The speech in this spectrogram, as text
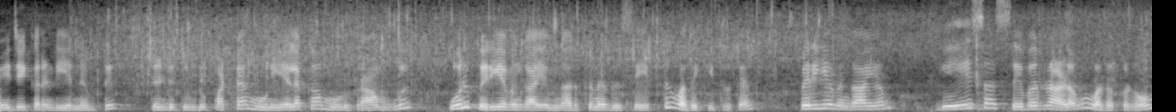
மேஜை கரண்டி எண்ணெய் விட்டு ரெண்டு துண்டு பட்டை மூணு ஏலக்காய் மூணு கிராம்பு ஒரு பெரிய வெங்காயம் நறுக்குனது சேர்த்து வதக்கிட்டு இருக்கேன். பெரிய வெங்காயம் லேசாக செவர்ற அளவு வதக்கணும்.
